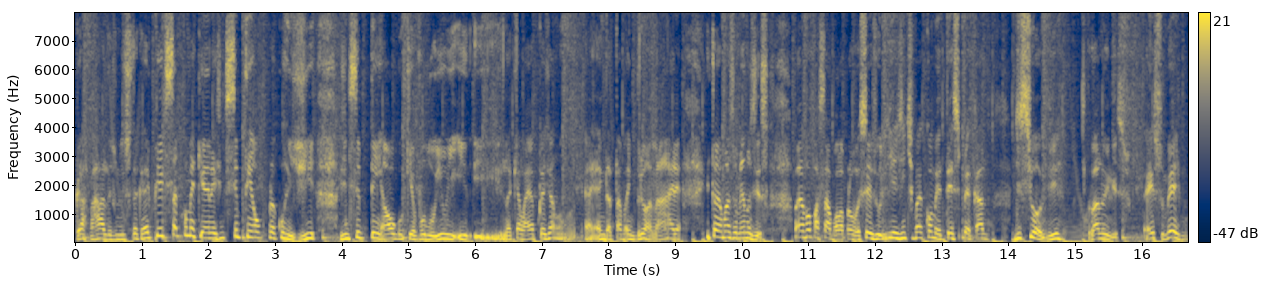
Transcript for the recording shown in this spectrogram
gravadas no início da carreira, porque a gente sabe como é que é, né? A gente sempre tem algo para corrigir, a gente sempre tem algo que evoluiu e, e, e naquela época já não, ainda estava embrionária. Então é mais ou menos isso. Mas eu vou passar a bola para você, Julia, e a gente vai cometer esse pecado de se ouvir lá no início. É isso mesmo?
